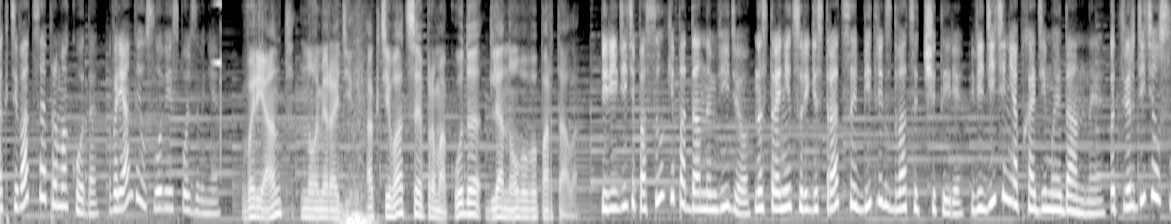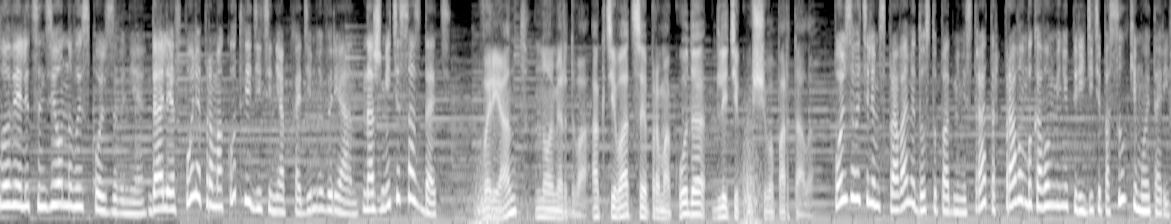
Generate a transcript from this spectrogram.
Активация промокода. Варианты и условия использования. Вариант номер один. Активация промокода для нового портала. Перейдите по ссылке под данным видео на страницу регистрации Bittrex24. Введите необходимые данные. Подтвердите условия лицензионного использования. Далее в поле промокод введите необходимый вариант. Нажмите «Создать». Вариант номер два. Активация промокода для текущего портала. Пользователям с правами доступа администратор в правом боковом меню перейдите по ссылке «Мой тариф».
